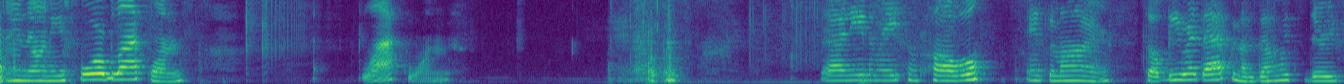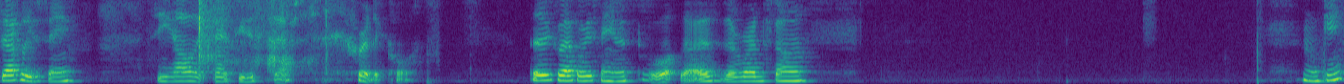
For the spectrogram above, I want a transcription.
And now I need four black ones. Black ones. Then I need to make some cobble and some iron. So I'll be right back when I'm done with. They're exactly the same. See, all like that. See the steps core. They're exactly the same as as the redstone. Okay.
